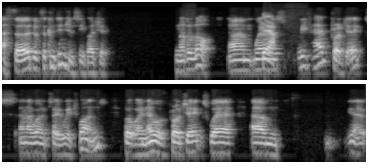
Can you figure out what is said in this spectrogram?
a third of the contingency budget. Not a lot. Um, whereas yeah. we've had projects, and I won't say which ones, but I know of projects where, um, you know,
